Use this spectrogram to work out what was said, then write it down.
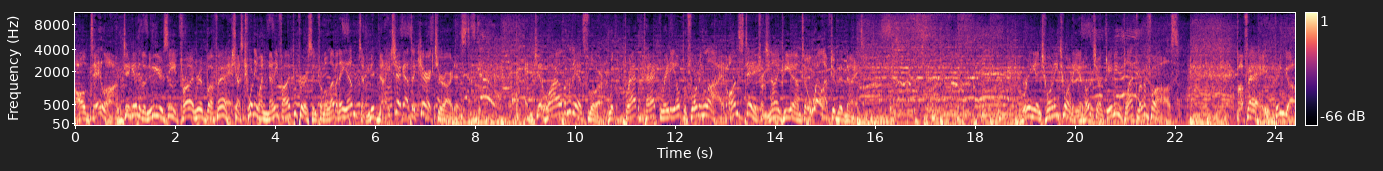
All day long, dig into the New Year's Eve prime rib buffet. Just $21.95 per person from 11 a.m. to midnight. Check out the caricature artist. And get wild on the dance floor with Brat Pack Radio performing live on stage from 9 p.m. to well after midnight. In 2020 at Ho Chunk Gaming Black River Falls. Buffet, bingo,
